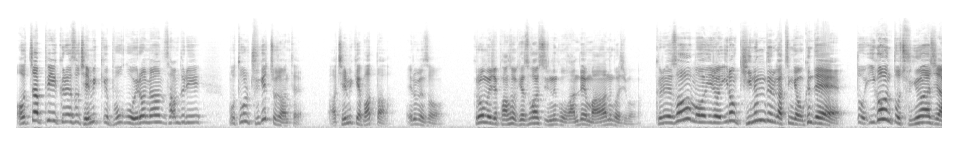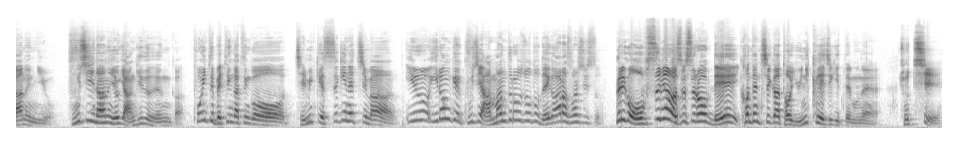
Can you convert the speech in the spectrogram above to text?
어차피 그래서 재밌게 보고 이러면 사람들이 뭐 돈을 주겠죠 저한테. 아 재밌게 봤다. 이러면서. 그러면 이제 방송 계속 할 수 있는 거고 안 되면 망하는 거지 뭐 그래서 뭐 이런 이런 기능들 같은 경우 근데 또 이건 또 중요하지 않은 이유. 굳이 나는 여기 안 기도 되는가? 포인트 베팅 같은 거 재밌게 쓰긴 했지만 이런 이런 게 굳이 안 만들어줘도 내가 알아서 할 수 있어. 그리고 없으면 없을수록 내 컨텐츠가 더 유니크해지기 때문에 좋지.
